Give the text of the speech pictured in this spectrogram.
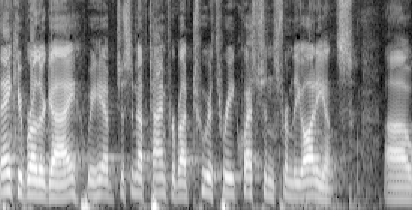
Thank you, Brother Guy. We have just enough time for about two or three questions from the audience. Uh,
